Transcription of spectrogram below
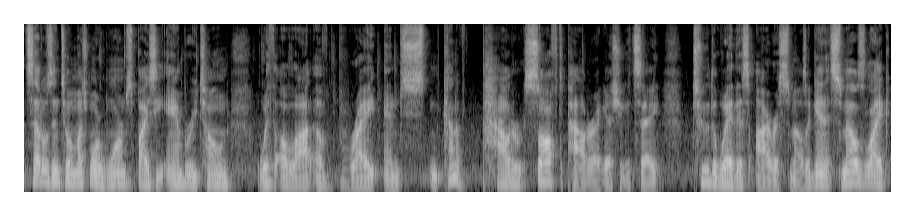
settles into a much more warm, spicy, ambery tone with a lot of bright and kind of powder, soft powder, I guess you could say, to the way this iris smells. Again, it smells like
